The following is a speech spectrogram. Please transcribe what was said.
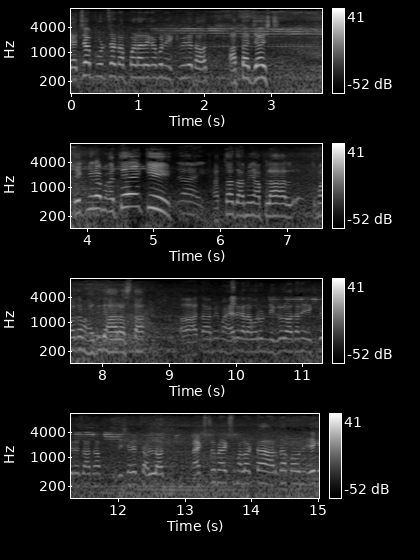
याच्या पुढचा टप्पा डायरेक्ट आपण एकविरेत आहोत. आता जस्ट एकविरा माते की. आताच आम्ही आपला तुम्हाला तर माहिती आहे हा रस्ता आता आम्ही माहेर घरावरून निघलेलो आहोत आणि एकविरेचा आता दिशेने चाललो आहोत. मॅक्स टू मॅक्स मला वाटतं अर्धा पाऊन एक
